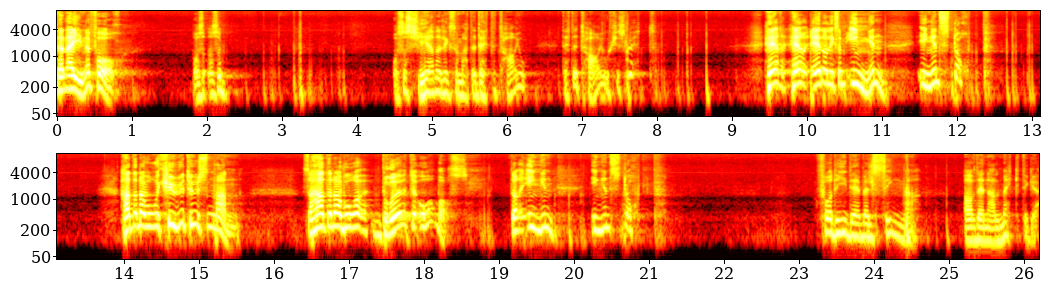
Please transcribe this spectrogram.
Den ene får, og så, og så, og så skjer det liksom at dette tar jo, dette tar jo ikke slutt. Her, her er det liksom ingen, ingen stopp. Hadde det vært 20 000 mann, så hadde det vært brød til overs. Det er ingen, ingen stopp. Fordi det er velsigna av den allmektige.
